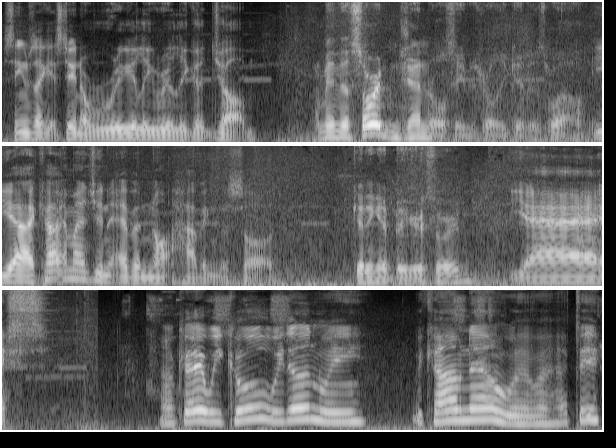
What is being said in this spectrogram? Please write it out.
seems like it's doing a really really good job. I mean, the sword in general seems really good as well. Yeah, I can't imagine ever not having the sword. Getting a bigger sword. Yes. Okay, we cool? We done? We we calm now? We're, we're happy?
